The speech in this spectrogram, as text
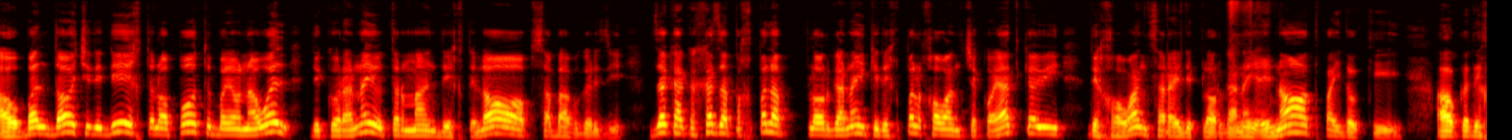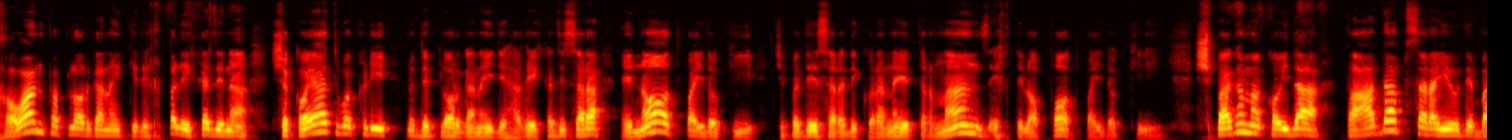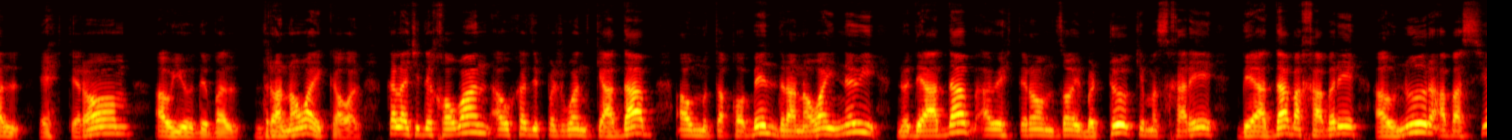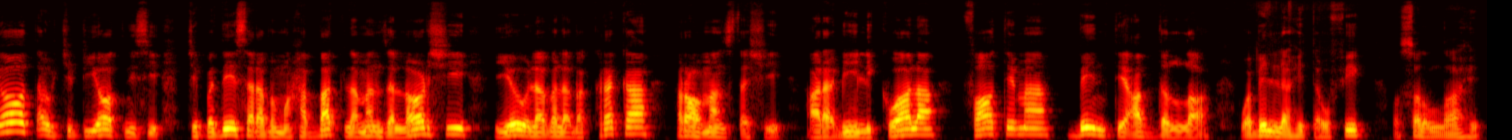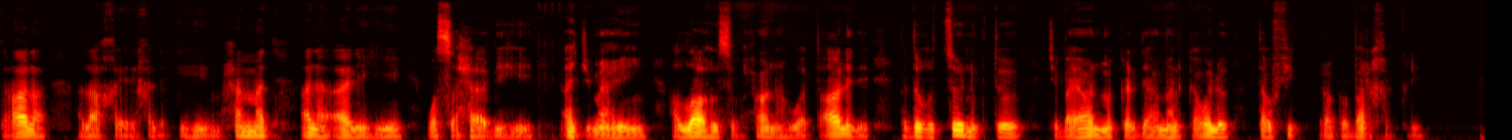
او بل دا چې د دې اختلافاتو بیانول د کورنیو تر منځ د اختلاف سبب ګرځي، ځکه که ښځه په خپله پلارګنۍ کې د خپل خاوند شکایت کوي، د خاوند سره یې د پلارګنۍ عناد پیدا کېږي او که د خاوند په پلارګنۍ کې د خپلې ښځې نه شکایت وکړي، نو د پلارګنۍ د هغې ښځې سره عناد پیدا کېږي، چې په دې سره د کورنیو تر منځ اختلافات پیدا کړي. شپږمه قاعده، په ادب سره یو د بل احترام او یو د بل درناوی کول. کله چې د خاوند او ښځې په ژوند کې ادب او متقابل درناوی نه وي، نو د ادب او احترام ځای به ټوکې، مسخرې، بې ادبه خبرې او نور عبثیات او چټیات نیسي، چې په دې سره به محبت له منځه لاړ شي، یو له بله به کرکه رامنځته شي عربي لیکواله فاطمه بنت عبدالله وبالله توفیق وصلی الله تعالی علی خیر خلقه محمد علی آله وصحابه اجمعین الله سبحانه وتعالی دې په دغو څو نکتو چې بیان مو کړ د عمل کولو توفیق را په برخه کړي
